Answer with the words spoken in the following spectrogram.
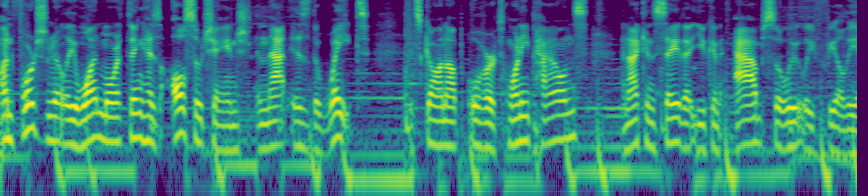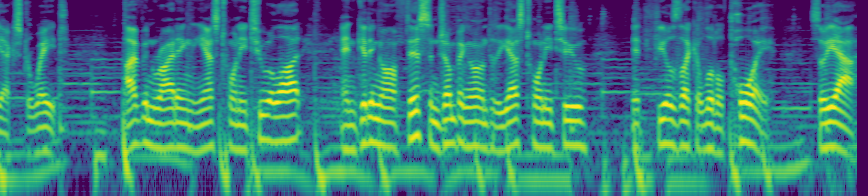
Unfortunately, one more thing has also changed, and that is the weight. It's gone up over 20 pounds, and I can say that you can absolutely feel the extra weight. I've been riding the S22 a lot, and getting off this and jumping onto the S22, it feels like a little toy. So yeah,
